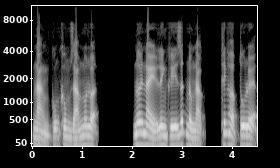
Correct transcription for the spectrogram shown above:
nàng cũng không dám ngôn luận. Nơi này linh khí rất nồng nặc, thích hợp tu luyện.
